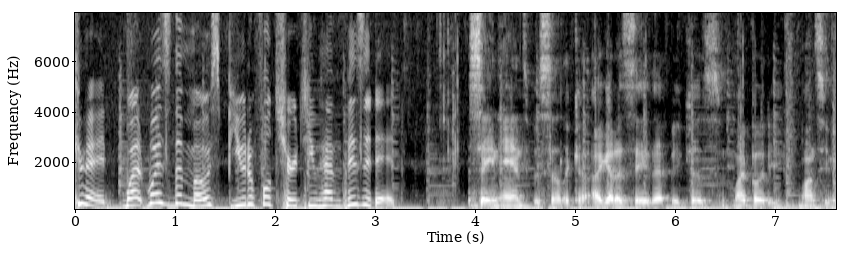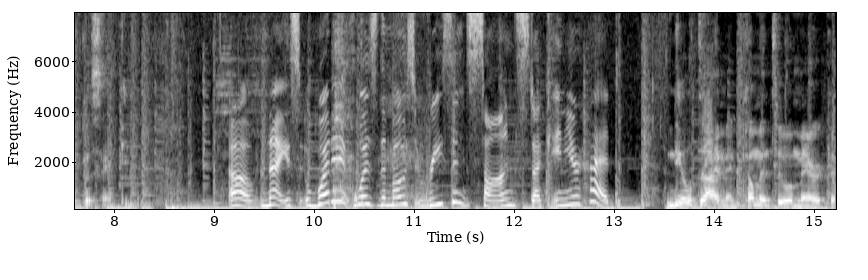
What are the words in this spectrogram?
Good. What was the most beautiful church you have visited? St. Anne's Basilica. I gotta say that because my buddy Monsignor Kosanke Oh, nice. What it was the most recent song stuck in your head? Neil Diamond, Coming to America.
